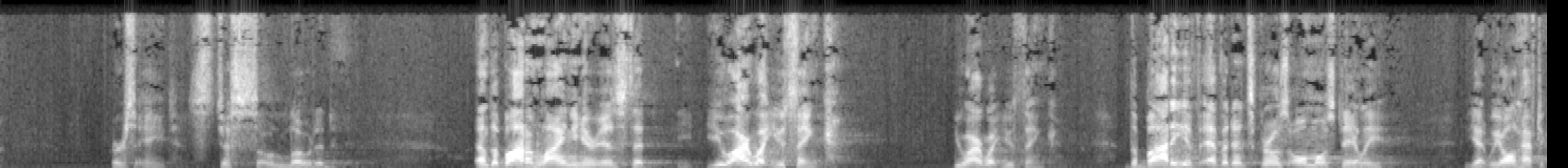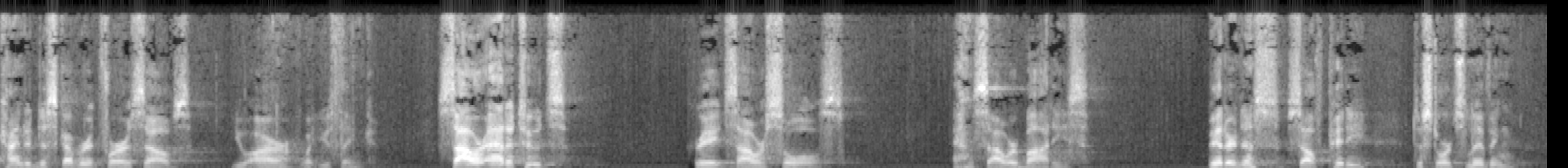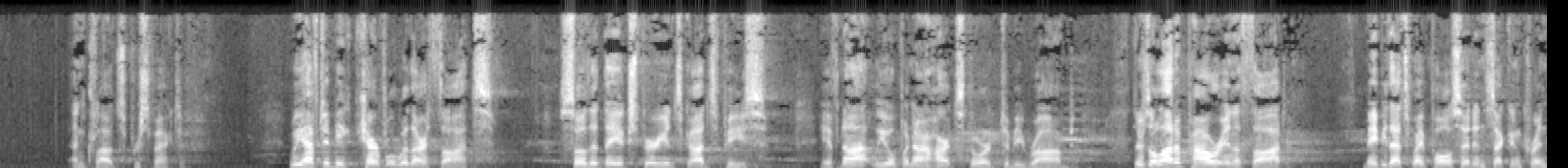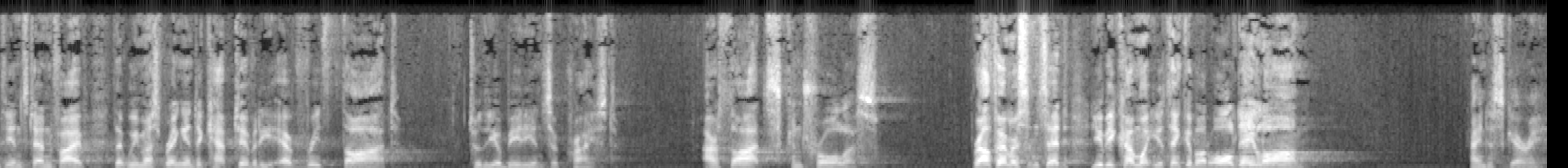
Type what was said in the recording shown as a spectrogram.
Verse 8. It's just so loaded. And the bottom line here is that you are what you think. You are what you think. The body of evidence grows almost daily, yet we all have to kind of discover it for ourselves. You are what you think. Sour attitudes create sour souls and sour bodies. Bitterness, self pity, distorts living and clouds perspective. We have to be careful with our thoughts so that they experience God's peace. If not, we open our heart's door to be robbed. There's a lot of power in a thought. Maybe that's why Paul said in 2 Corinthians 10:5 that we must bring into captivity every thought to the obedience of Christ. Our thoughts control us. Ralph Emerson said, "You become what you think about all day long." Kind of scary.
